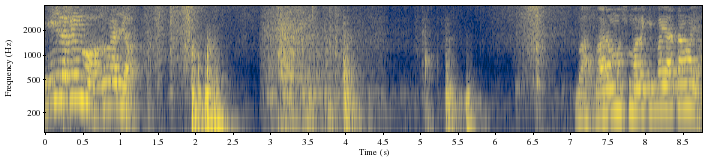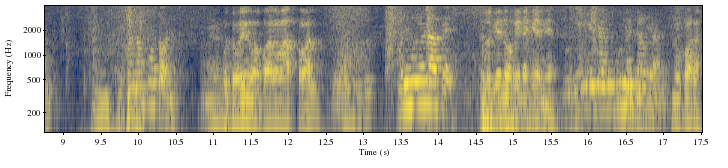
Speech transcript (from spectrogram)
Ilagay mo, Ruelio. Ba, parang mas malaki pa yata ngayon. Hmm. Ito na putol. Putuin mo para ma-actual. Kunin mo yung lapis. Pero ganyan, okay na yan eh. Dyan, bigyan dyan yan. No para?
